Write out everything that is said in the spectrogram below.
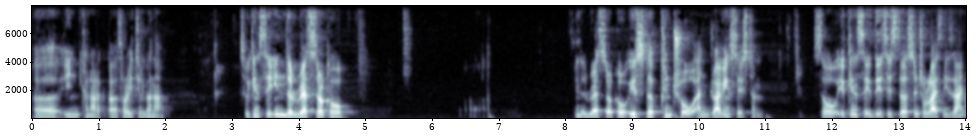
uh, in Karnataka, uh, sorry, Telangana. So you can see in the red circle, uh, in the red circle is the control and driving system. So you can see this is the centralized design.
